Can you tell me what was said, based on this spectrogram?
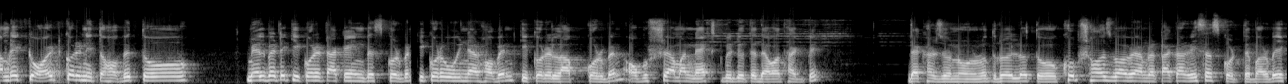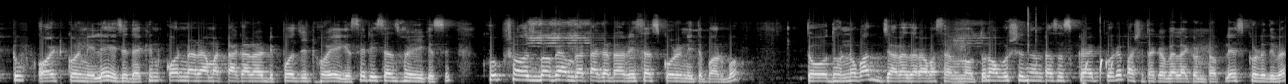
আমরা একটু ওয়েট করে নিতে হবে। তো মেলবেটে কি করে টাকা ইনভেস্ট করবেন, কি করে উইনার হবেন, কি করে লাভ করবেন, অবশ্যই আমার নেক্সট ভিডিওতে দেওয়া থাকবে। দেখার জন্য অনুরোধ রইল। তো খুব সহজভাবে আমরা টাকা রিচার্জ করতে পারব। একটু ওয়েট করে নিলে এই যে দেখেন কর্নারে আমার টাকাটা ডিপোজিট হয়ে গেছে রিচার্জ হয়ে গেছে। খুব সহজভাবে আমরা টাকাটা রিচার্জ করে নিতে পারব। তো ধন্যবাদ। যারা যারা আমার চ্যানেল নতুন, অবশ্যই চ্যানেলটা সাবস্ক্রাইব করে পাশে থাকা বেল আইকনটা প্লেস করে দিবেন।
